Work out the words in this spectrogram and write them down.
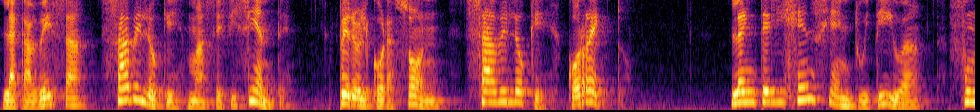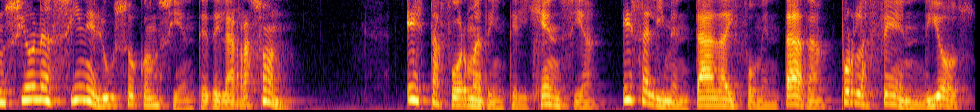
La cabeza sabe lo que es más eficiente, pero el corazón sabe lo que es correcto. La inteligencia intuitiva funciona sin el uso consciente de la razón. Esta forma de inteligencia es alimentada y fomentada por la fe en Dios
